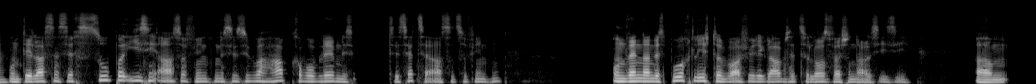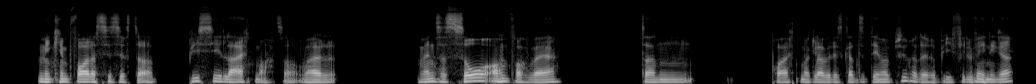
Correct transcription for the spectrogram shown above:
Mhm. Und die lassen sich super easy ausfinden. Es ist überhaupt kein Problem, die, die Sätze auszufinden. Und wenn dann das Buch liest, dann weißt du, wie die Glaubenssätze los, wäre schon alles easy. Ähm, mir kommt vor, dass sie sich da ein bisschen leicht macht, so, weil wenn es so einfach wäre, dann bräuchte man, glaube ich, das ganze Thema Psychotherapie viel weniger,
